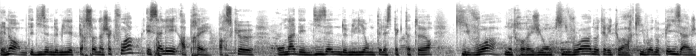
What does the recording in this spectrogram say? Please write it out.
énorme, des dizaines de milliers de personnes à chaque fois. Et ça l'est après parce que on a des dizaines de millions de téléspectateurs qui voient notre région, qui voient nos territoires, qui voient nos paysages,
